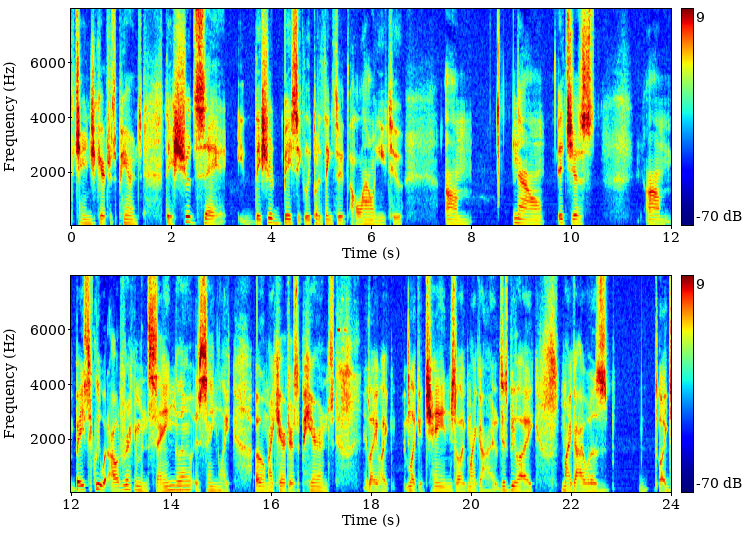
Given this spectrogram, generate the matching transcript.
to change your character's appearance, they should say they should basically put a thing through allowing you to. Um, now it's just um, basically what I would recommend saying though is saying like, oh my character's appearance, like like like it changed. Like my guy, just be like, my guy was like,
